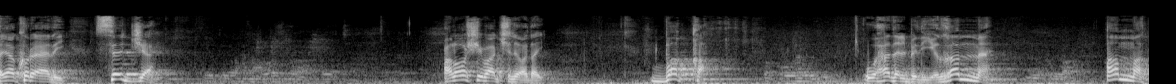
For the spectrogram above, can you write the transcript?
ayaa kor aaday. Saja calooshii baad jidicday baqa. Uu hadal badiyey hamma amat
